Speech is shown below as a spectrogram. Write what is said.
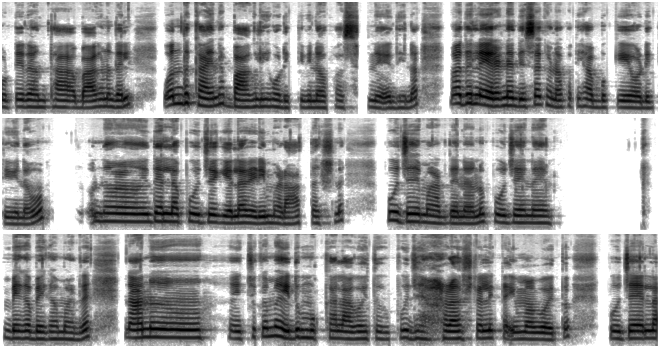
ಕೊಟ್ಟಿರೋಂಥ ಬಾಗಿಣದಲ್ಲಿ ಒಂದು ಕಾಯಿನ ಬಾಗಿಲಿಗೆ ಹೊಡಿತೀವಿ ನಾವು ಫಸ್ಟ್ನೇ ದಿನ. ಮೊದಲನೇ, ಎರಡನೇ ದಿವಸ ಗಣಪತಿ ಹಬ್ಬಕ್ಕೆ ಹೊಡಿತೀವಿ ನಾವು. ಇದೆಲ್ಲ ಪೂಜೆಗೆಲ್ಲ ರೆಡಿ ಮಾಡಾದ ತಕ್ಷಣ ಪೂಜೆ ಮಾಡಿದೆ ನಾನು. ಪೂಜೆನೇ ಬೇಗ ಬೇಗ ಮಾಡಿದೆ. ನಾನು ಹೆಚ್ಚು ಕಮ್ಮಿ ಐದು ಮುಕ್ಕಾಲು ಆಗೋಯಿತು ಪೂಜೆ ಮಾಡೋ ಅಷ್ಟರಲ್ಲಿ ಟೈಮ್ ಆಗೋಯಿತು. ಪೂಜೆ ಎಲ್ಲ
